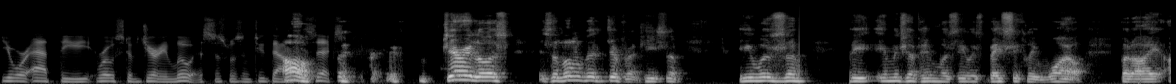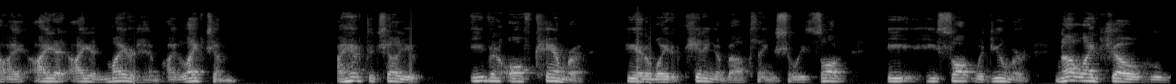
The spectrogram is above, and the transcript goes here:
You were at the roast of Jerry Lewis. This was in 2006. Oh, Jerry Lewis is a little bit different. He's a he was uh, the image of him was he was basically wild. But I I I, I admired him. I liked him. I have to tell you, even off camera, he had a way of kidding about things. So he thought he he thought with humor, not like Joe, who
